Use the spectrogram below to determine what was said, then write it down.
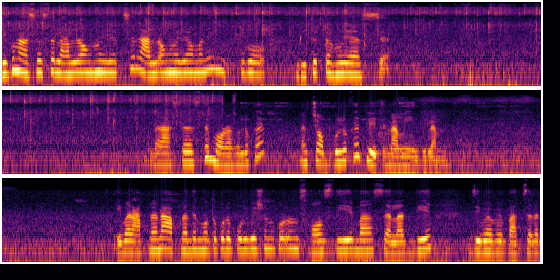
দেখুন, আস্তে আস্তে লাল রং হয়ে যাচ্ছে। লাল রং হয়ে যাওয়া মানে পুরো ভিতরটা হয়ে আসছে। এবার আস্তে আস্তে বড়াগুলোকে মানে চপগুলোকে প্লেটে নামিয়ে দিলাম। এবার আপনারা আপনাদের মতো করে পরিবেশন করুন, সস দিয়ে বা স্যালাড দিয়ে যেভাবে বাচ্চারা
